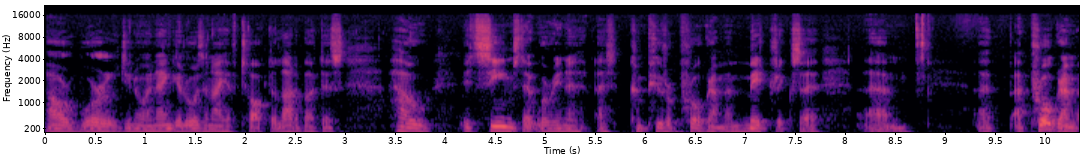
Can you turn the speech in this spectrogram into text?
our world, you know, and Aengel Rose and I have talked a lot about this, how it seems that we're in a, a computer program, a matrix, a, um, a, a program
